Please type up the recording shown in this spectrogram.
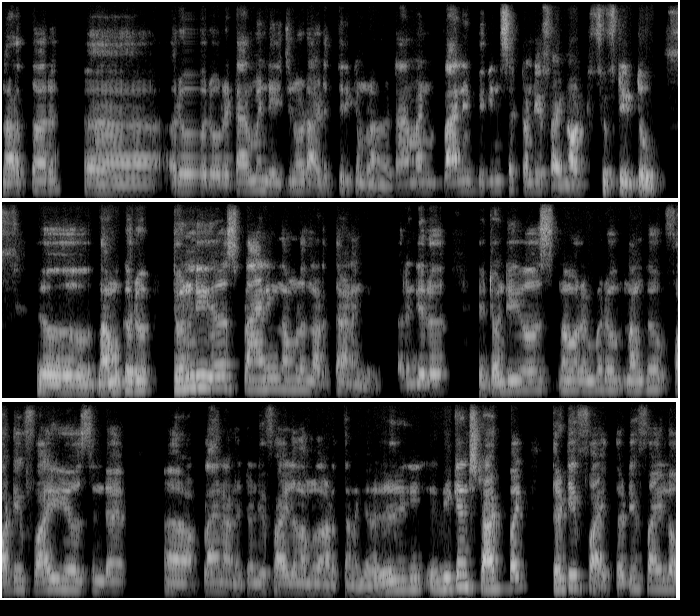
നടത്താറ് ഒരു ഒരു റിട്ടയർമെന്റ് ഏജിനോട് അടുത്തിരിക്കുമ്പോഴാണ്. Retirement planning begins at twenty five not fifty two നമുക്കൊരു ട്വന്റി ഇയേഴ്സ് പ്ലാനിങ് നമ്മൾ നടത്തുകയാണെങ്കിൽ അല്ലെങ്കിൽ ഒരു ട്വന്റി ഇയേഴ്സ് എന്ന് പറയുമ്പോൾ ഒരു നമുക്ക് ഫോർട്ടി ഫൈവ് ഇയേഴ്സിന്റെ പ്ലാനാണ് ട്വന്റി ഫൈവിൽ നമ്മൾ നടത്തുകയാണെങ്കിൽ. We can start by thirty five thirty ഫൈവിലോ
